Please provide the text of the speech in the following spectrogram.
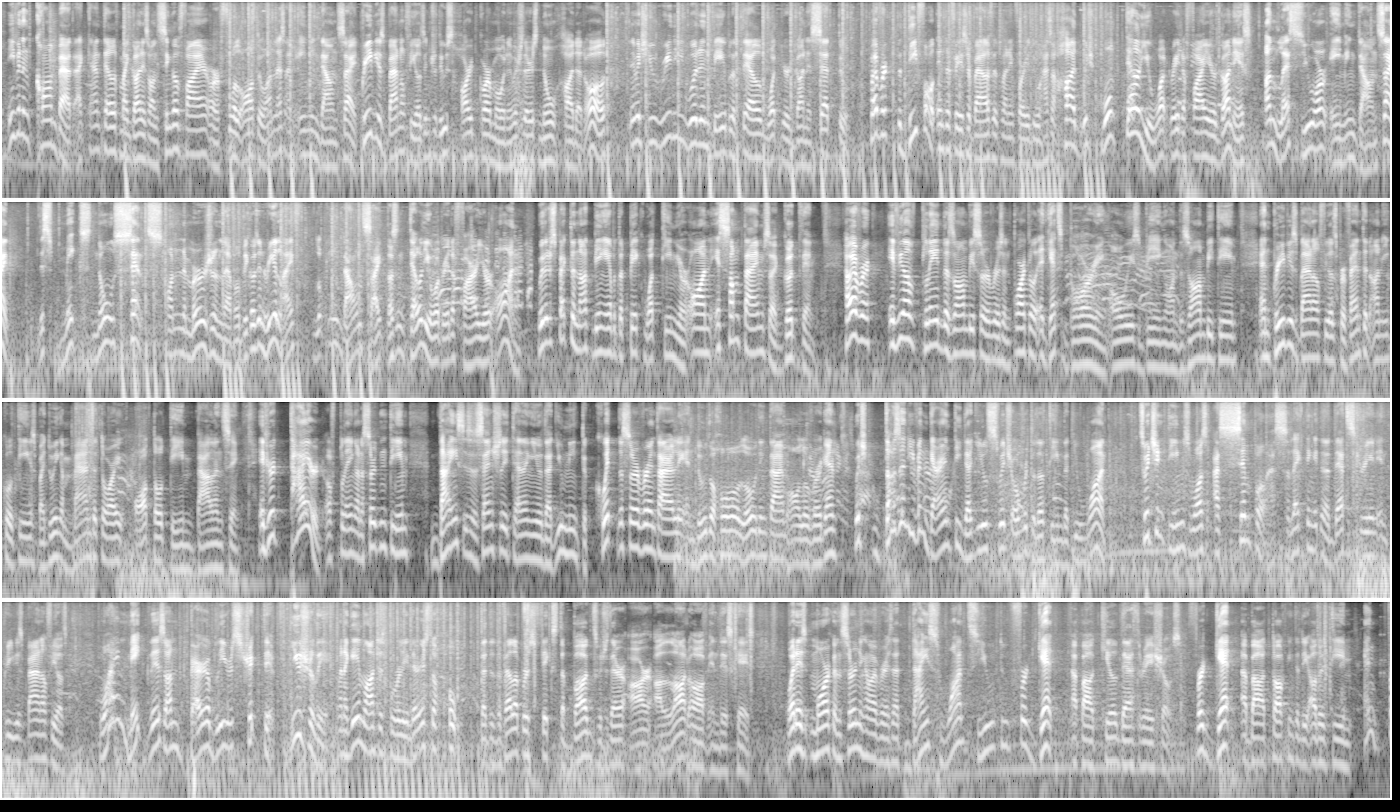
Even in combat, I can't tell if my gun is on single fire or full auto unless I'm aiming down sight. Previous battlefields introduced hardcore mode in which there is no HUD at all, in which you really wouldn't be able to tell what your gun is set to. However, the default interface for Battlefield 2042 has a HUD which won't tell you what rate of fire your gun is unless you are aiming down sight. This makes no sense on an immersion level because in real life, looking down sight doesn't tell you what rate of fire you're on. With respect to not being able to pick what team you're on is sometimes a good thing. However, if you have played the zombie servers in Portal, it gets boring always being on the zombie team, and previous battlefields prevented unequal teams by doing a mandatory auto team balancing. If you're tired of playing on a certain team, DICE is essentially telling you that you need to quit the server entirely and do the whole loading time all over again, which doesn't even guarantee that you'll switch over to the team that you want. Switching teams was as simple as selecting it in the death screen in previous battlefields. Why make this unbearably restrictive? Usually, when a game launches poorly, there is the hope that the developers fix the bugs, which there are a lot of in this case. What is more concerning, however, is that DICE wants you to forget about kill-death ratios, forget about talking to the other team,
